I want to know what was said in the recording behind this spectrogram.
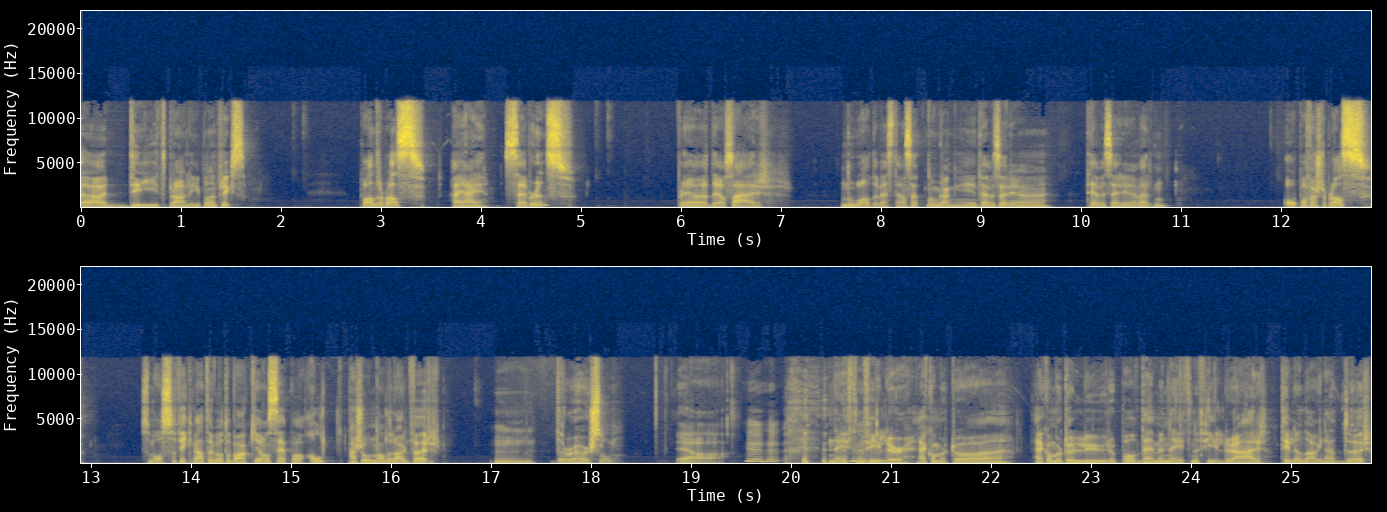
Det er dritbra, ligger på Netflix. På andreplass er jeg Severance. For det, det også er noe av det beste jeg har sett noen gang i TV-serieverden. TV-serieverden. Og på førsteplass, som også fikk meg til å gå tilbake og se på alt personen hadde lagd før, Mm. The Rehearsal. Ja. Nathan Fielder. Jeg kommer, til å, jeg kommer til å lure på hvem Nathan Fielder er til den dagen jeg dør.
